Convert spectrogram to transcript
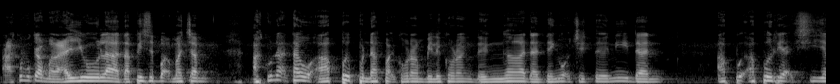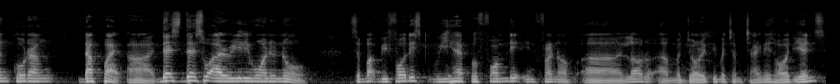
aku bukan merayu lah tapi sebab macam aku nak tahu apa pendapat korang bila korang dengar dan tengok cerita ni dan apa apa reaksi yang korang dapat. Ah, that's that's what I really want to know. Sebab before this we have performed it in front of uh, a lot of uh, majority macam Chinese audience.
